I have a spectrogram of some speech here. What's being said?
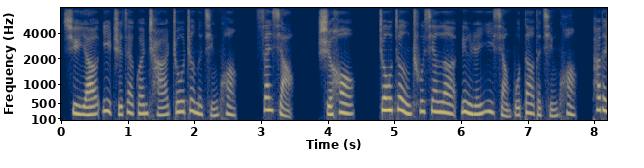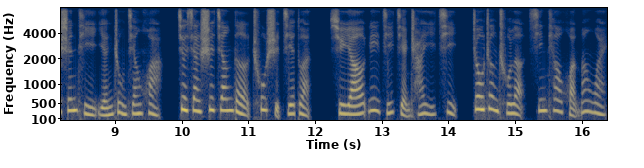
许瑶一直在观察周正的情况。三小时后，周正出现了令人意想不到的情况，他的身体严重僵化。就像尸僵的初始阶段，许瑶立即检查仪器，周正除了心跳缓慢外，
